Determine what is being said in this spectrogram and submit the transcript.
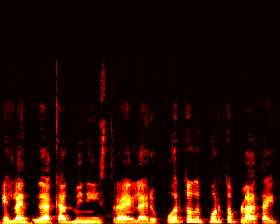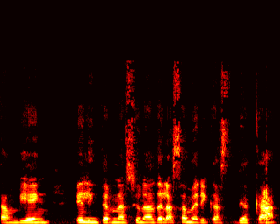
es la entidad que administra el aeropuerto de Puerto Plata y también el Internacional de las Américas de acá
